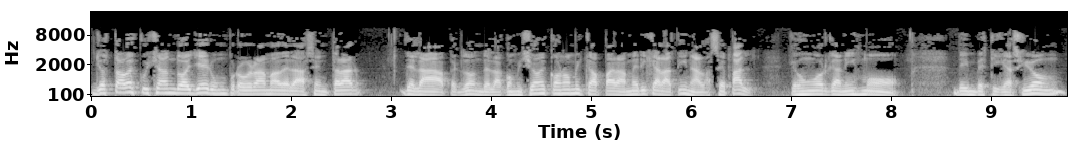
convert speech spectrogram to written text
Yo estaba escuchando ayer un programa de la Central, de la, perdón, de la Comisión Económica para América Latina, la CEPAL, que es un organismo de investigación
